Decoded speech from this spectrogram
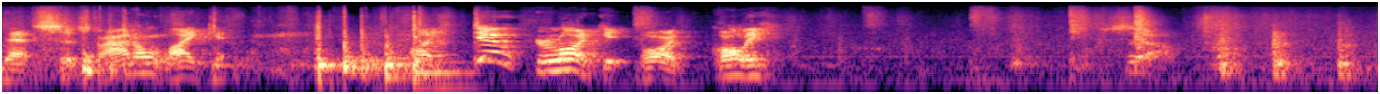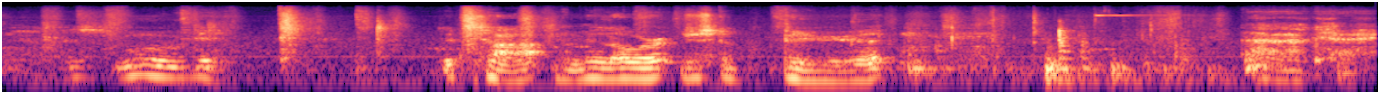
that system. I don't like it. I don't like it, boy, golly. So, just move the, the top. Let me lower it just a bit. Okay.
